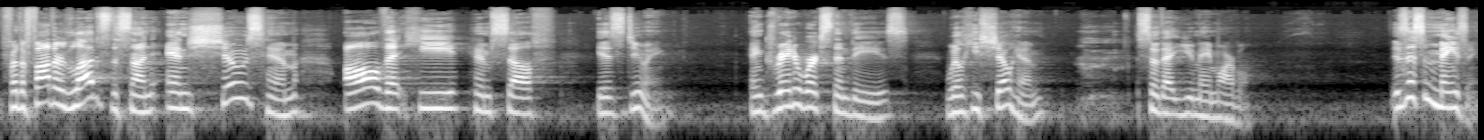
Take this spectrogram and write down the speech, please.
For the Father loves the Son and shows him all that he himself is doing. And greater works than these will he show him, so that you may marvel. Is this amazing?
